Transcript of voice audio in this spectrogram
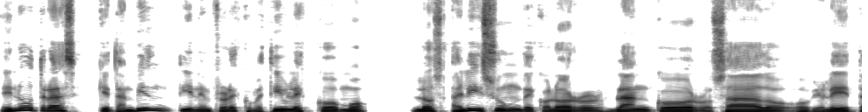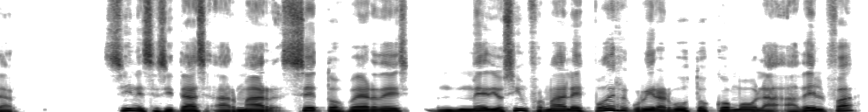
en otras que también tienen flores comestibles como los alisum de color blanco, rosado o violeta. Si necesitas armar setos verdes, medios informales, podés recurrir a arbustos como la adelfa,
